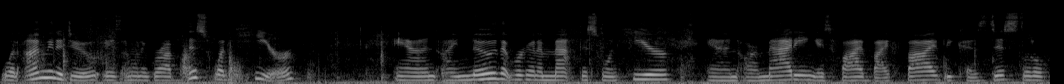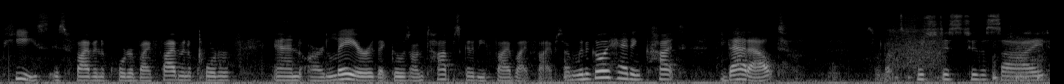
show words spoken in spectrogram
what I'm going to do is I'm going to grab this one here and I know that we're going to mat this one here and our matting is five by five because this little piece is five and a quarter by five and a quarter and our layer that goes on top is going to be five by five. So I'm going to go ahead and cut that out. So let's push this to the side.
